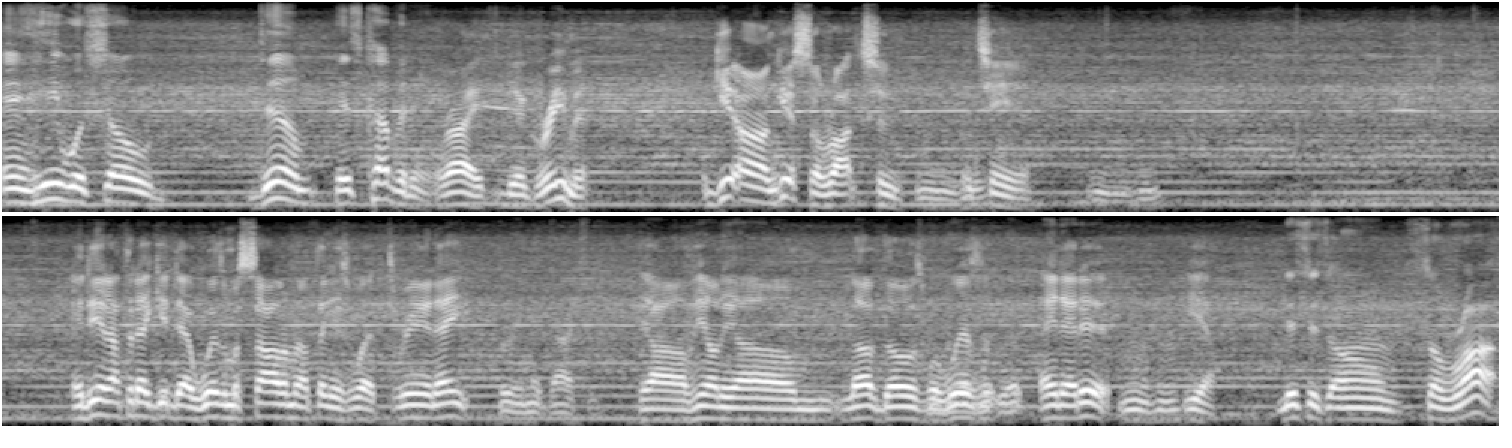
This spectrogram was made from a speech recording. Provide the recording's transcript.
And he will show them his covenant. Right. The agreement. Get um get Sirach 2 and 10. And then after that, get that wisdom of Solomon. I think it's what three and eight. Brilliant, got you. Um, he only um loved those with wisdom. Ain't that it? Mhm. Yeah. This is um Sirach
